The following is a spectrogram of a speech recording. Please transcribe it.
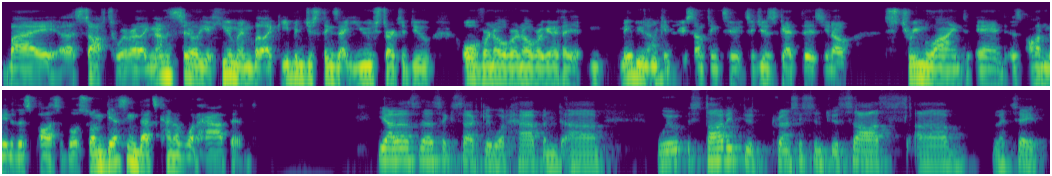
by uh, software, right? Like not necessarily a human, but like even just things that you start to do over and over and over again. I think maybe yeah. we can do something to to just get this, you know, streamlined and as automated as possible. So I'm guessing that's kind of what happened. Yeah, that's that's exactly what happened. Uh, we started to transition to SaaS, uh, let's say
